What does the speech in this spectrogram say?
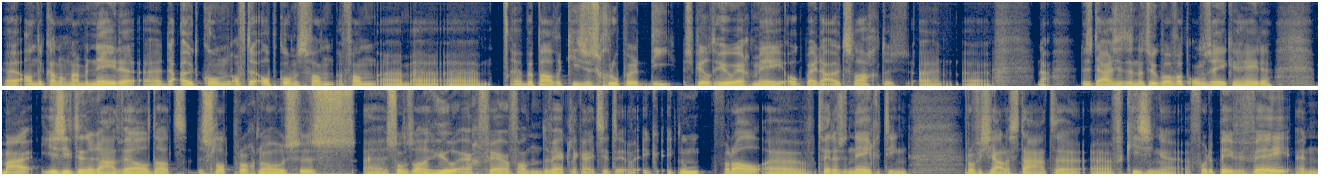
Uh, ander kan nog naar beneden. Uh, de uitkomst of de opkomst van, van uh, bepaalde kiezersgroepen, die speelt heel erg mee, ook bij de uitslag. Dus nou, dus daar zitten natuurlijk wel wat onzekerheden. Maar je ziet inderdaad wel dat de slotprognoses uh, soms wel heel erg ver van de werkelijkheid zitten. Ik, ik noem vooral uh, eh, 2019 provinciale staten uh, verkiezingen voor de PVV. En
